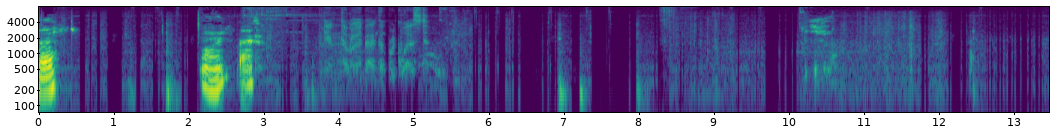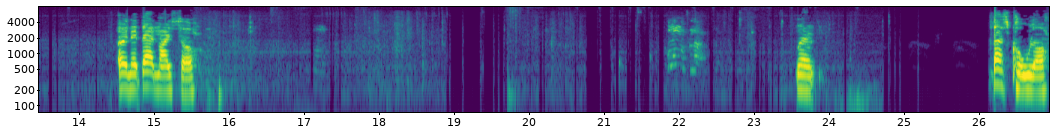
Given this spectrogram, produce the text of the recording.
Okay. Alright, bad. Oh, no, they're nicer. On the black. Right. That's cooler.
